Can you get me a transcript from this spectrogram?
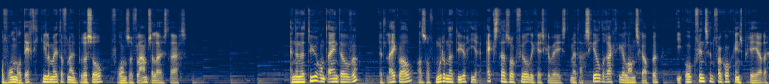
Of 130 kilometer vanuit Brussel voor onze Vlaamse luisteraars. En de natuur rond Eindhoven? Het lijkt wel alsof moeder natuur hier extra zorgvuldig is geweest met haar schilderachtige landschappen die ook Vincent van Gogh inspireerden.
